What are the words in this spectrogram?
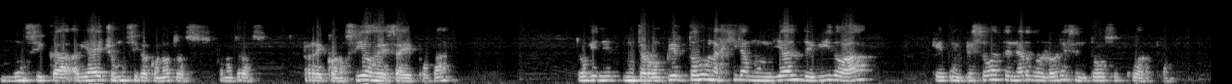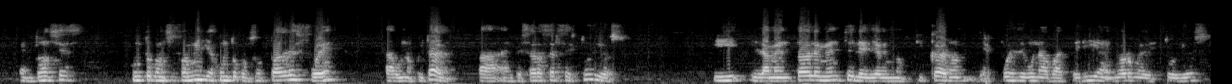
música, había hecho música con otros, con otros reconocidos de esa época. Tuvo que interrumpir toda una gira mundial debido a que empezó a tener dolores en todo su cuerpo. Entonces, junto con su familia, junto con sus padres, fue a un hospital a empezar a hacerse estudios y lamentablemente le diagnosticaron después de una batería enorme de estudios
